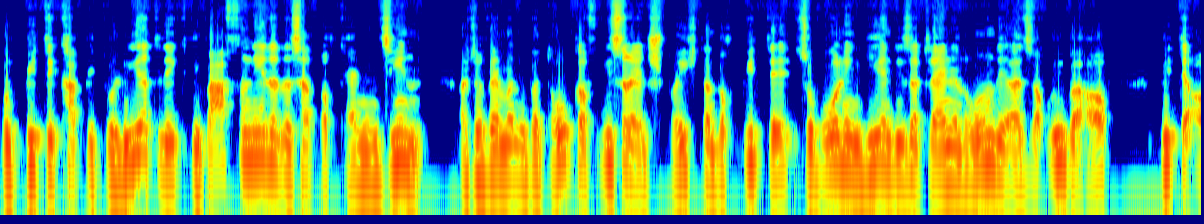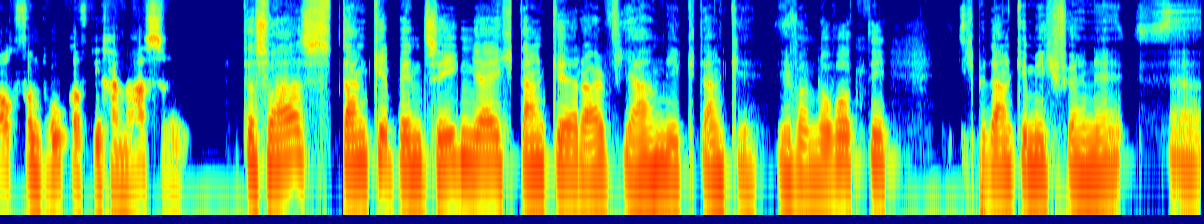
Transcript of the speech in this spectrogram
und bitte kapituliert, legt die Waffen nieder, das hat doch keinen Sinn. Also wenn man über Druck auf Israel spricht, dann doch bitte sowohl in hier in dieser kleinen Runde als auch überhaupt, bitte auch von Druck auf die Hamas reden. Das war's. Danke Ben Segenreich, danke Ralf Jamnik, danke Eva Nowotny. Ich bedanke mich für eine äh,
